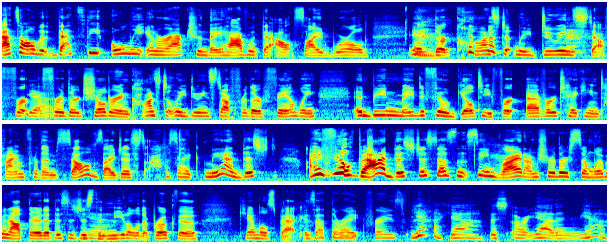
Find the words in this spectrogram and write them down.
that's all that that's the only interaction they have with the outside world. And they're constantly doing stuff for Yeah. for their children constantly doing stuff for their family and being made to feel guilty for ever taking time for themselves. I just i was like man this i feel bad. This just doesn't seem right. I'm sure there's some women out there that this is just the needle that broke the camel's back is that the right phrase Yeah, yeah. This or yeah, then yeah.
